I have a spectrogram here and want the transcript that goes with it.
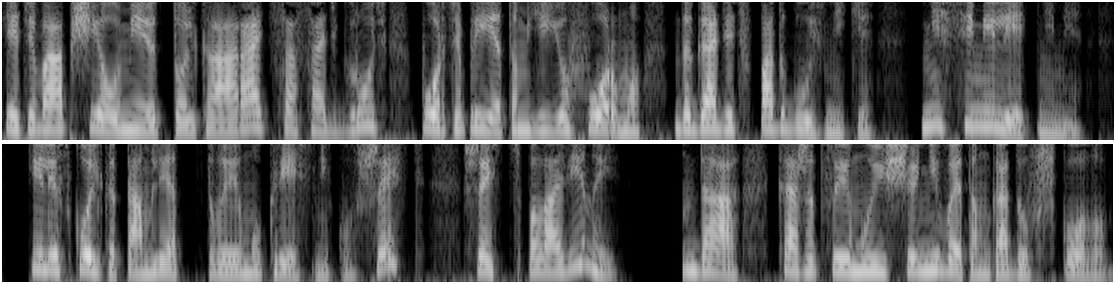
эти вообще умеют только орать, сосать грудь, портя при этом ее форму, да гадить в подгузники. Не с семилетними. Или сколько там лет твоему крестнику? Шесть? Шесть с половиной? Да, кажется, ему еще не в этом году в школу.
